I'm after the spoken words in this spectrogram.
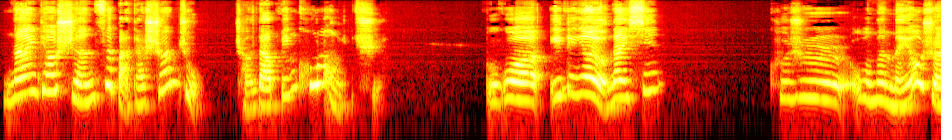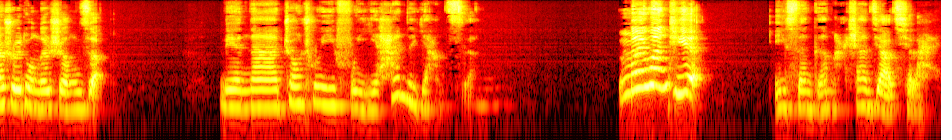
拿一条绳子把它拴住，盛到冰窟窿里去。不过一定要有耐心。”可是我们没有拴水桶的绳子。列娜装出一副遗憾的样子。没问题，伊森格马上叫起来：“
